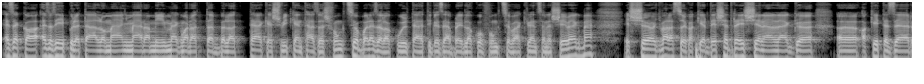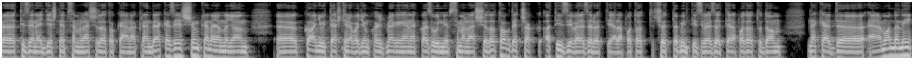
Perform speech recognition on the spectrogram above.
ezek a, ez az épületállomány már, ami megmaradt ebből a telkes weekendházas funkcióból, ez alakult át igazából egy lakófunkcióval a 90-es években, és hogy válaszoljak a kérdésedre is, jelenleg a 2011-es népszámlálási adatok állnak rendelkezésünkre, nagyon-nagyon kanyúj testnyire vagyunk, hogy megjelennek az új népszámlálási adatok, de csak a 10 évvel ezelőtti állapotot, sőt több mint 10 évvel ezelőtti állapotot tudom neked elmondani.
